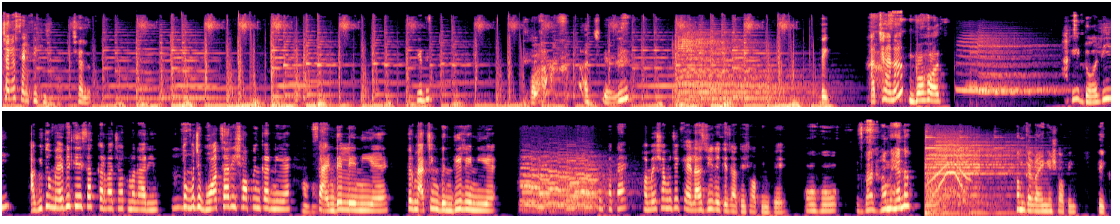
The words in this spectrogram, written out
चलो सेल्फी खींचते हैं। चलो। ये देख। वाह अच्छी है ये। अच्छा है ना? बहुत। अरे डॉली। अभी तो मैं भी तेरे साथ करवा चौथ मना रही हूँ। तो मुझे बहुत सारी शॉपिंग करनी है हाँ। सैंडल लेनी है फिर मैचिंग बिंदी लेनी है। फिर पता है हमेशा मुझे कैलाश जी लेके जाते शॉपिंग पे। ओहो इस बार हम है ना? हम करवाएँगे शॉपिंग देख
